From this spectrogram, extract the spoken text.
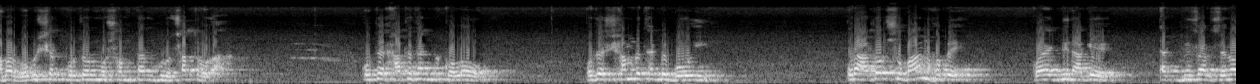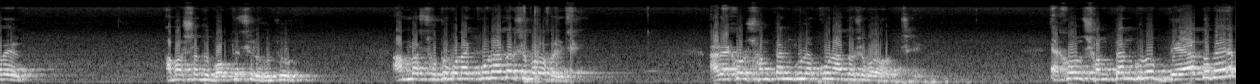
আমার ভবিষ্যৎ প্রজন্ম সন্তানগুলো ছাত্ররা। ওদের হাতে থাকবে কলম, ওদের সামনে থাকবে বই। ওরা আদর্শবান হবে। কয়েকদিন আগে এক মেজর জেনারেল আমার সঙ্গে বলতেছিল, হুজুর, আমরা ছোটবেলায় কোন আদর্শে বড় হয়েছি? আর এখন সন্তানগুলো কোন আদর্শে বড় হচ্ছে? এখন সন্তানগুলো বেয়াদবের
